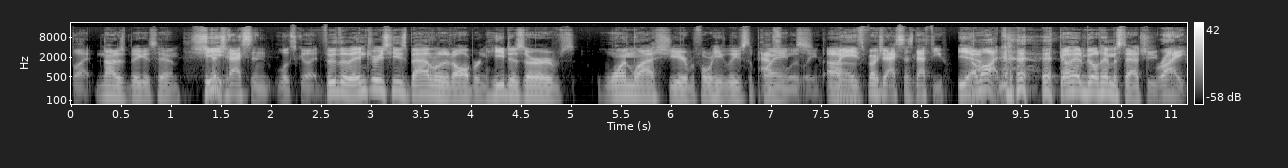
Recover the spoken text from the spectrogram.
but not as big as him. He, Jackson looks good. through the injuries he's battled at Auburn, he deserves one last year before he leaves the Plains. Absolutely. Uh, I mean, he's Bo Jackson's nephew. yeah. Come on. go ahead and build him a statue. right.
